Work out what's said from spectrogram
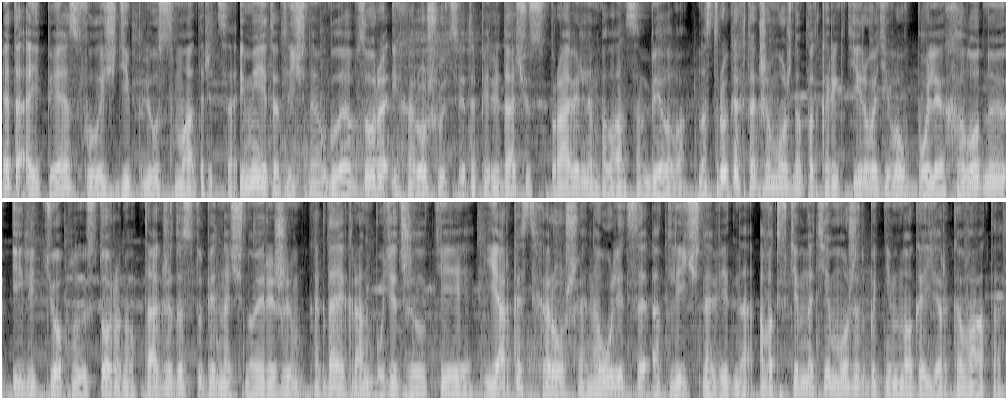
Это IPS Full HD матрица, имеет отличные углы обзора и хорошую цветопередачу с правильным балансом белого. В настройках также можно подкорректировать его в более холодную или теплую сторону. Также доступен ночной режим, когда экран будет желтее. Яркость хорошая, на улице отлично видно, а вот в темноте может быть немного ярковато.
